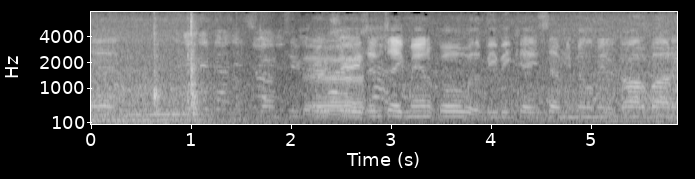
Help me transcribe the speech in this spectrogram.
head. Skunk 2 Pro Uh, Series intake manifold with a BBK 70 millimeter throttle body.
